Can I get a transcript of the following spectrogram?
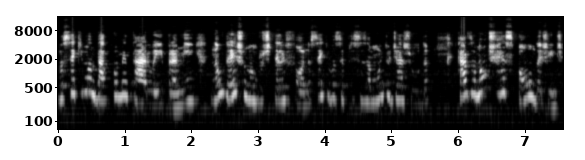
Você que mandar comentário aí para mim, não deixa o número de telefone. Eu sei que você precisa muito de ajuda. Caso eu não te responda, gente,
